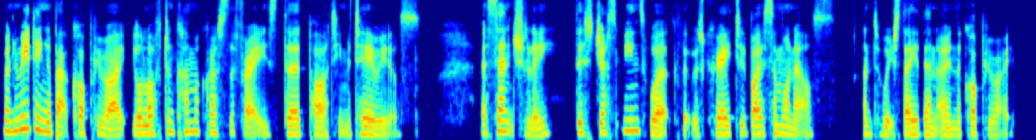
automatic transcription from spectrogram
When reading about copyright, you'll often come across the phrase third-party materials. Essentially, this just means work that was created by someone else and to which they then own the copyright.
